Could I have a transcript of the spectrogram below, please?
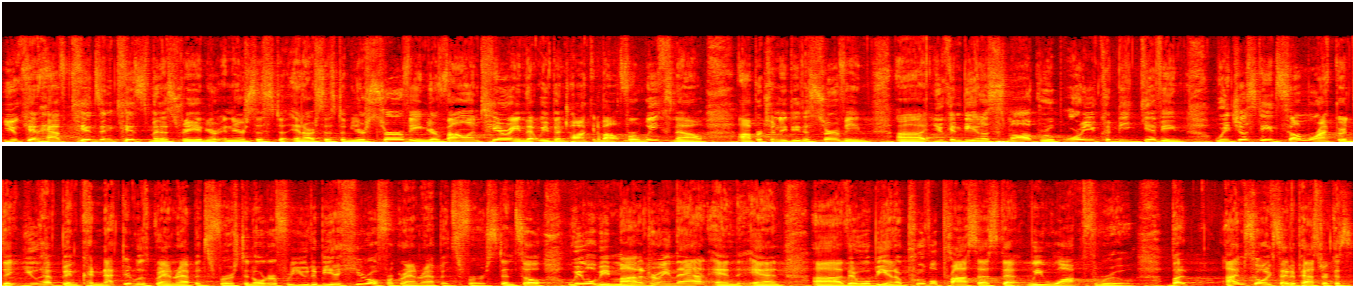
You can have kids in kids ministry in your in your system in our system. You're serving. You're volunteering that we've been talking about for weeks now. Opportunity to serving. Uh, you can be in a small group, or you could be giving. We just need some record that you have been connected with Grand Rapids First in order for you to be a hero for Grand Rapids First. And so we will be monitoring that, and and uh, there will be an approval process that we walk through. But I'm so excited, Pastor, because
